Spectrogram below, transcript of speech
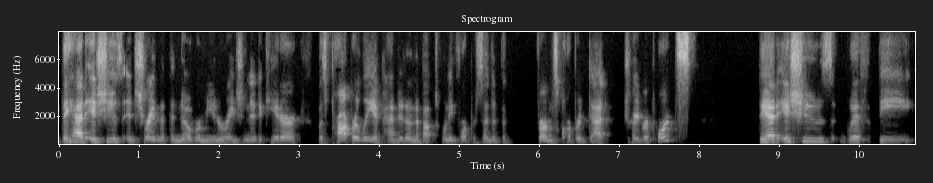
they had issues ensuring that the no remuneration indicator was properly appended on about 24% of the firm's corporate debt trade reports. They had issues with the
